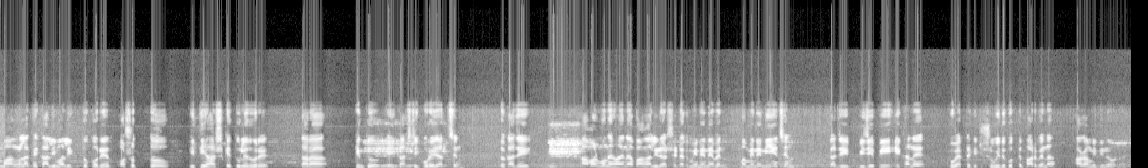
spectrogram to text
বাংলাকে কালিমালিপ্ত করে অসত্য ইতিহাসকে তুলে ধরে তারা কিন্তু এই কাজটি করে যাচ্ছেন। তো কাজেই আমার মনে হয় না বাঙালিরা সেটাকে মেনে নেবেন বা মেনে নিয়েছেন। কাজেই বিজেপি এখানে খুব একটা কিছু সুবিধা করতে পারবে না, আগামী দিনেও নয়।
